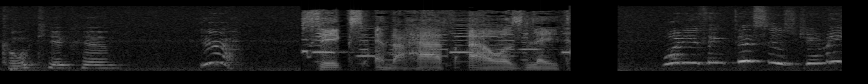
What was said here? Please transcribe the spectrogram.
Can we keep him? Yeah. Six and a half hours later. What do you think this is, Jimmy?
